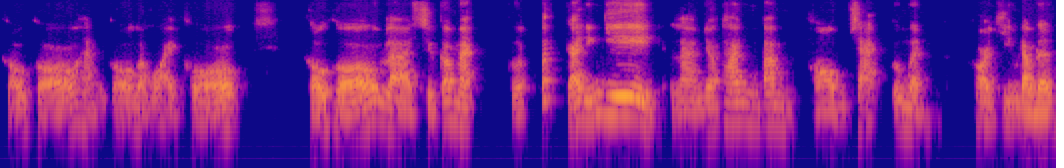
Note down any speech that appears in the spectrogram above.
Khổ khổ hành khổ và ngoại khổ. Khổ khổ là sự có mặt của tất cả những gì làm cho thân tâm hồn xác của mình khó chịu đau đớn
